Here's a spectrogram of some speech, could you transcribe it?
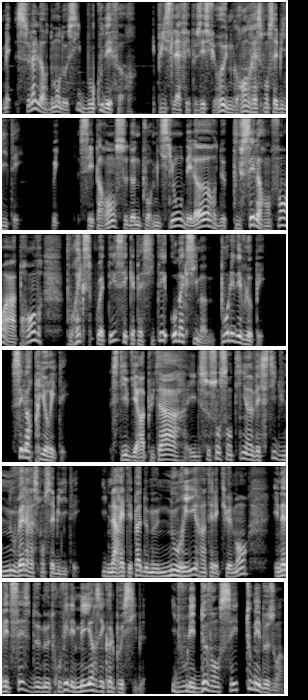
mais cela leur demande aussi beaucoup d'efforts. Et puis cela fait peser sur eux une grande responsabilité. Oui, ses parents se donnent pour mission, dès lors, de pousser leur enfant à apprendre pour exploiter ses capacités au maximum, pour les développer. C'est leur priorité. Steve dira plus tard, ils se sont sentis investis d'une nouvelle responsabilité. Ils n'arrêtaient pas de me nourrir intellectuellement et n'avaient de cesse de me trouver les meilleures écoles possibles. Ils voulaient devancer tous mes besoins.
